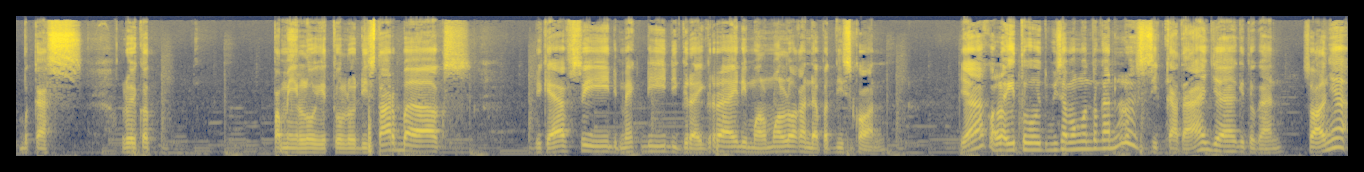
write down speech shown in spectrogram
bekas lo ikut pemilu itu lo di Starbucks di KFC di McD di gerai-gerai di mall-mall lo akan dapat diskon ya kalau itu bisa menguntungkan lo sikat aja gitu kan. Soalnya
